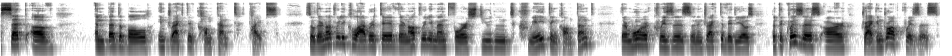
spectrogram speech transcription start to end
set of embeddable interactive content types. So they're not really collaborative, they're not really meant for student creating content. They're more quizzes and interactive videos, but the quizzes are drag and drop quizzes,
